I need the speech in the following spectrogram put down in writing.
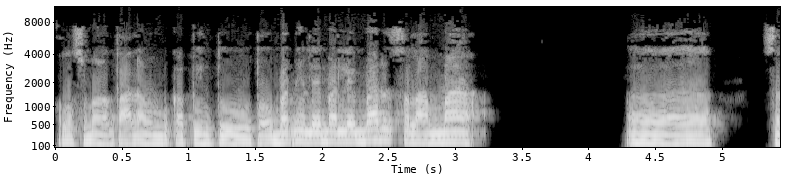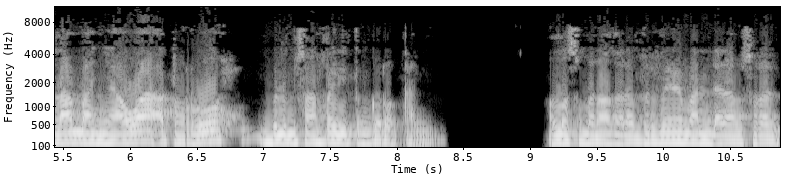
Allah Subhanahu wa taala membuka pintu taubatnya lebar-lebar selama uh, selama nyawa atau roh belum sampai di tenggorokan. Allah Subhanahu wa taala berfirman dalam surat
